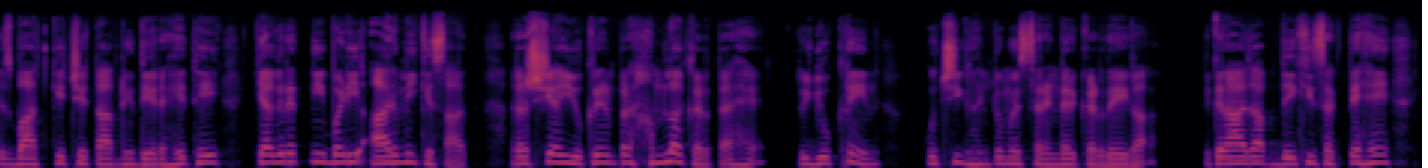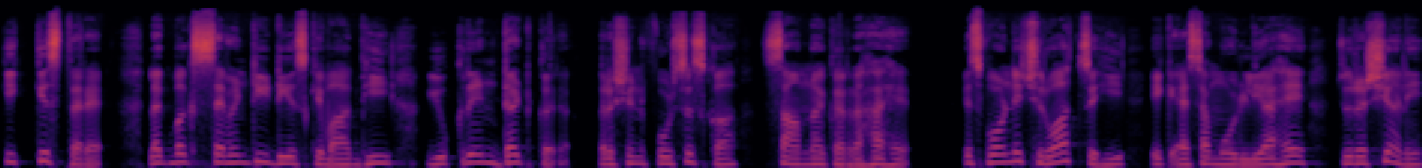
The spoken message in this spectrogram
इस बात की चेतावनी दे रहे थे कि अगर इतनी बड़ी आर्मी के साथ रशिया यूक्रेन पर हमला करता है तो यूक्रेन कुछ ही घंटों में सरेंडर कर देगा। लेकिन आज आप देख ही सकते हैं कि किस तरह लगभग 70 डेज़ के बाद भी यूक्रेन डट कर रशियन फोर्सेस का सामना कर रहा है। इस वॉर ने शुरुआत से ही एक ऐसा मोड़ लिया है जो रशिया ने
